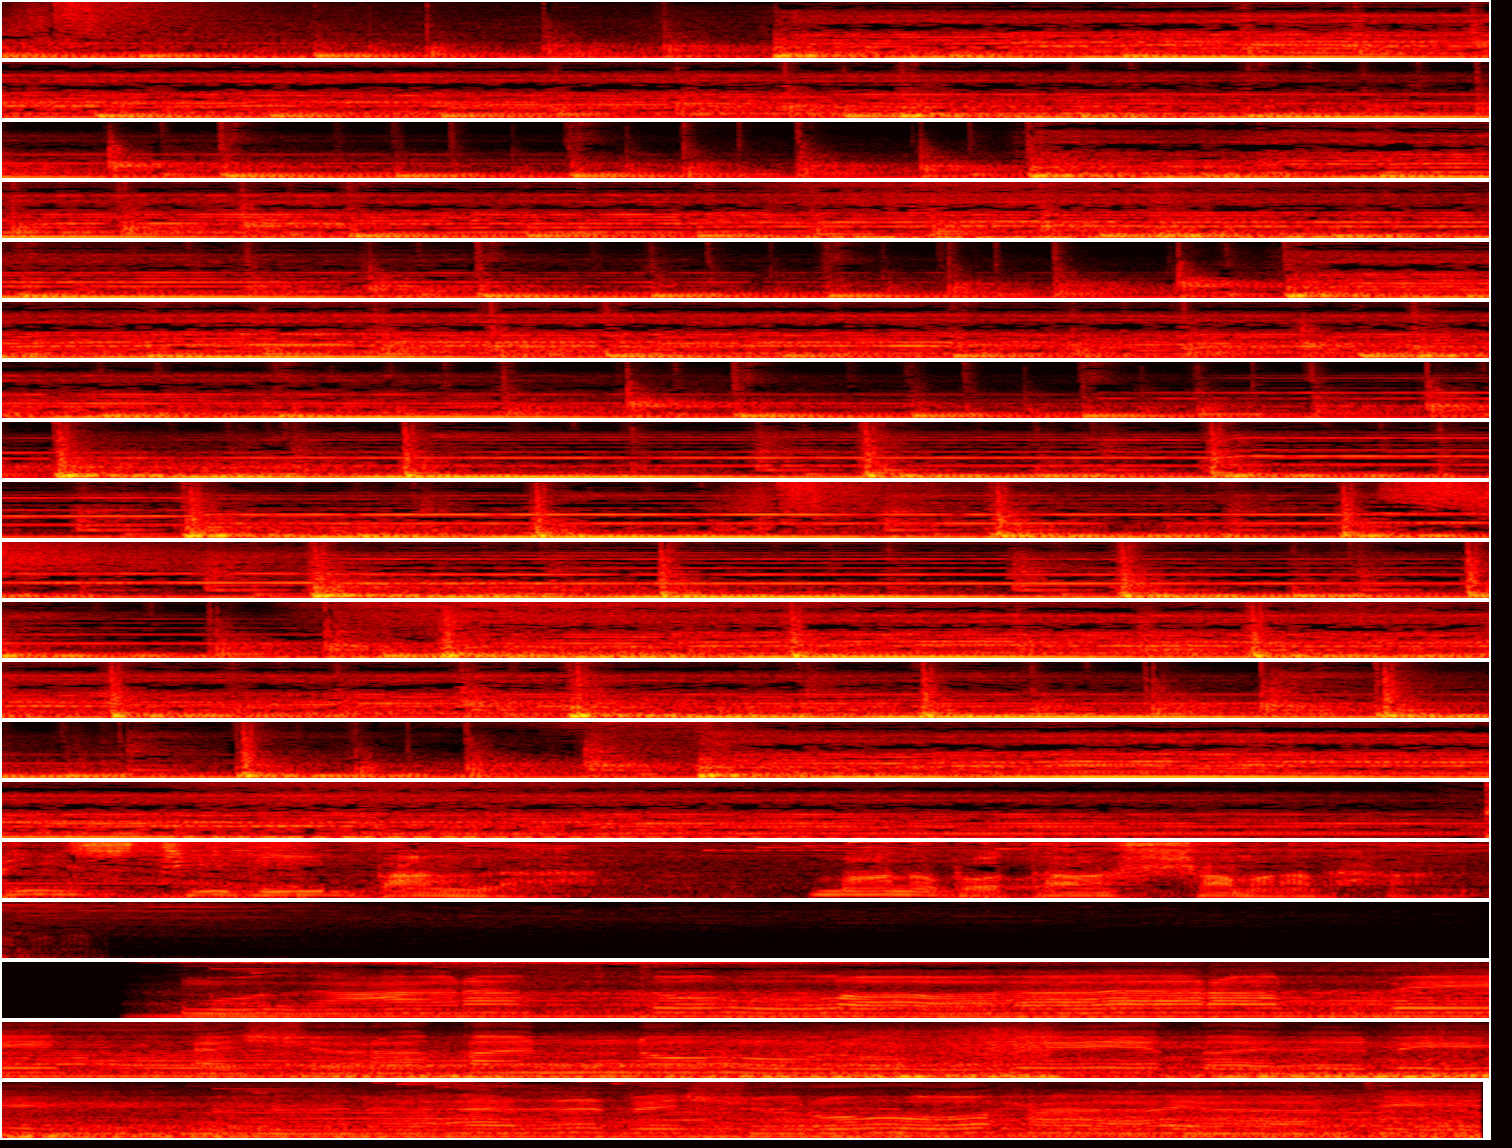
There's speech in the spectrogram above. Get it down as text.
you Bangla মানবতা সমাধান مذ عرفت الله ربي أشرق النور في قلبي ملأ البشر حياتي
